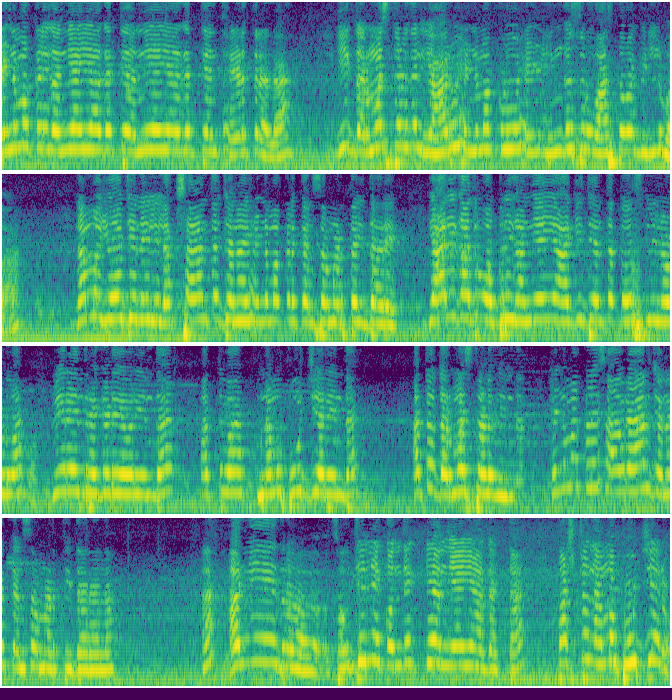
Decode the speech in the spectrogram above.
ಹೆಣ್ಣು ಮಕ್ಕಳಿಗೆ ಅನ್ಯಾಯ ಆಗತ್ತೆ ಅನ್ಯಾಯ ಆಗತ್ತೆ ಅಂತ ಹೇಳ್ತಾರಲ್ಲ ಈ ಧರ್ಮಸ್ಥಳದಲ್ಲಿ ಯಾರು ಹೆಣ್ಣು ಮಕ್ಕಳು ಹೆಂಗಸರು ವಾಸ್ತವವಾಗಿ ಇಲ್ವಾ ನಮ್ಮ ಯೋಜನೆಯಲ್ಲಿ ಲಕ್ಷಾಂತರ ಜನ ಹೆಣ್ಣು ಮಕ್ಕಳು ಕೆಲಸ ಮಾಡ್ತಾ ಇದ್ದಾರೆ. ಯಾರಿಗಾದ್ರೂ ಒಬ್ಬರಿಗೆ ಅನ್ಯಾಯ ಆಗಿದೆ ಅಂತ ತೋರಿಸ್ಲಿ ನೋಡುವ ವೀರೇಂದ್ರ ಹೆಗಡೆಯವರಿಂದ ಅಥವಾ ನಮ್ಮ ಪೂಜ್ಯರಿಂದ ಅಥವಾ ಧರ್ಮಸ್ಥಳದಿಂದ. ಹೆಣ್ಮಕ್ಳು ಸಾವಿರಾರು ಜನ ಕೆಲಸ ಮಾಡ್ತಿದ್ದಾರಲ್ಲ? ಅನ್ಯಾಯ ಸೌಜನ್ಯ ಕೊಂದಕ್ಕೆ ಅನ್ಯಾಯ ಆಗತ್ತಾ? ಫಸ್ಟ್ ನಮ್ಮ ಪೂಜ್ಯರು.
